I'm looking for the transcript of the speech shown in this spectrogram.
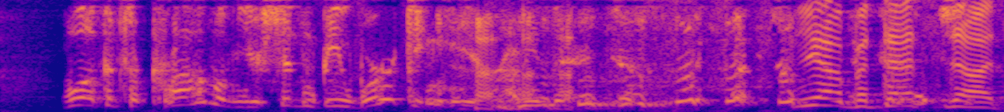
well, if it's a problem, you shouldn't be working here. I mean, just, yeah, but that's not.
